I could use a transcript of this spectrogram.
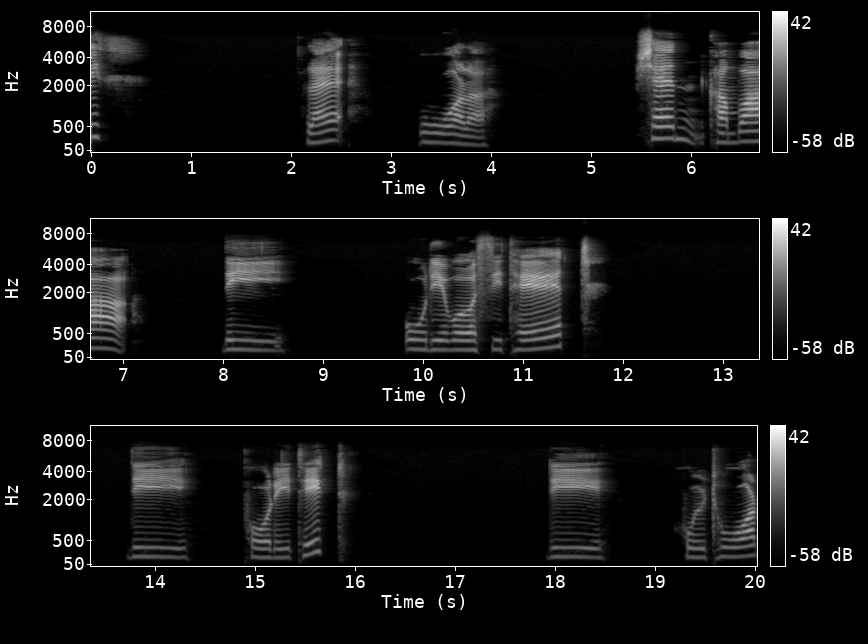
ich และ ur เช่นคำว่า die Universität die Politik die Kultur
